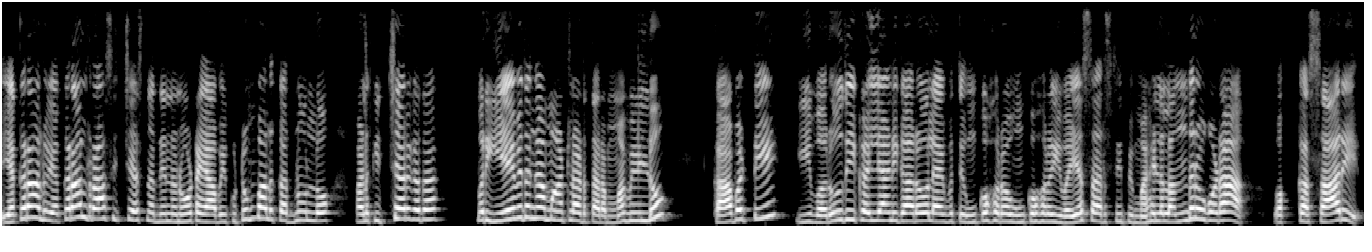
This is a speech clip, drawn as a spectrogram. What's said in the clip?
ఎకరాలు ఎకరాలు రాసి ఇచ్చేస్తున్నారు నిన్న నూట యాభై కుటుంబాలు కర్నూలులో. వాళ్ళకి ఇచ్చారు కదా. మరి ఏ విధంగా మాట్లాడతారమ్మా వీళ్ళు? కాబట్టి ఈ వరూది కళ్యాణి గారో లేకపోతే ఇంకొకరో ఇంకొకరో ఈ వైఎస్ఆర్సీపీ మహిళలందరూ కూడా ఒక్కసారి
